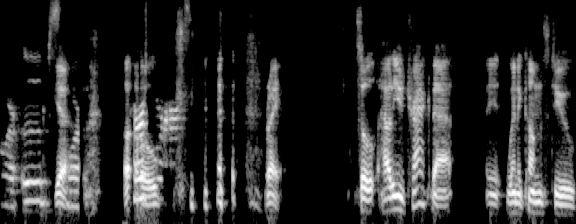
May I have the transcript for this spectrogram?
or oops, Yeah. or Uh curse oh. right. So how do you track that eh, when it comes to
